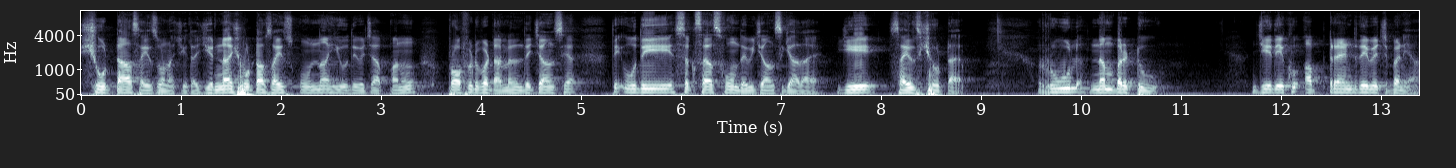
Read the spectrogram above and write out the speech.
ਛੋਟਾ ਸਾਈਜ਼ ਹੋਣਾ ਚਾਹੀਦਾ। ਜਿੰਨਾ ਛੋਟਾ ਸਾਈਜ਼ ਉਨਾ ਹੀ ਉਹਦੇ ਵਿੱਚ ਆਪਾਂ ਨੂੰ ਪ੍ਰੋਫਿਟ ਵੱਡਾ ਮਿਲਣ ਦੇ ਚਾਂਸ ਆ ਤੇ ਉਹਦੇ ਸਕਸੈਸ ਹੋਣ ਦੇ ਵੀ ਚਾਂਸ ਜ਼ਿਆਦਾ ਹੈ ਜੇ ਸਾਈਜ਼ ਛੋਟਾ ਹੈ। ਰੂਲ ਨੰਬਰ 2 ਜੇ ਦੇਖੋ ਅਪ ਟ੍ਰੈਂਡ ਦੇ ਵਿੱਚ ਬਣਿਆ,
